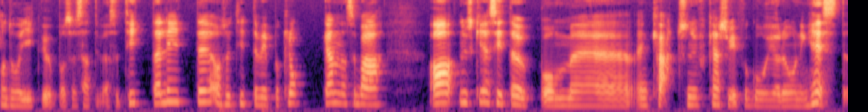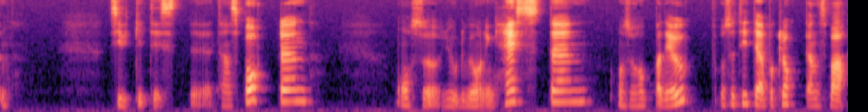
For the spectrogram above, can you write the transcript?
Och då gick vi upp och så satte vi oss och tittade lite och så tittade vi på klockan och så bara Ja, nu ska jag sitta upp om eh, en kvart så nu kanske vi får gå och göra ordning hästen. Så gick vi till eh, transporten och så gjorde vi ordning hästen och så hoppade jag upp och så tittade jag på klockan och så bara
